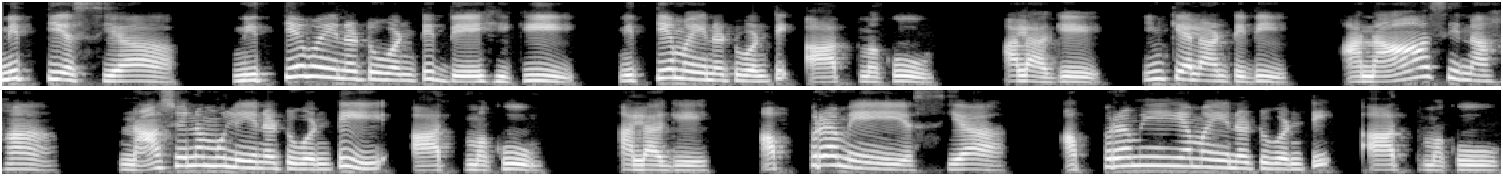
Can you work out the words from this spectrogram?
నిత్యస్య నిత్యమైనటువంటి దేహికి నిత్యమైనటువంటి ఆత్మకు. అలాగే ఇంకెలాంటిది? అనాశిన నాశనము లేనటువంటి ఆత్మకు. అలాగే అప్రమేయస్య అప్రమేయమైనటువంటి ఆత్మకు.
